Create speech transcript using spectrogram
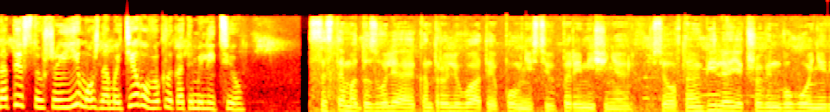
Натиснувши її, можна миттєво викликати міліцію. Система дозволяє контролювати повністю переміщення всього автомобіля, якщо він в угоні.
